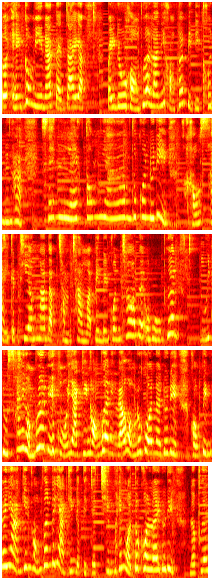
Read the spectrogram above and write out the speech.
ตัวเองก็มีนะ แต่ใจอะไปดูของเพื่อนแล้วนี่ของเพื่อนปิดอีกคนนึงค่ะ เส้นเล็กต้มยำทุกคนดูดิเขาใส่กระเทียมมาแบบฉ่ำๆอะปิ่นเป็นคนชอบเลยโอ้โหเพื่อน อุ้ยดูไส้ของเพื่อนนี่โหอยากกินของเพื่อนอีกแล้วของทุกคนนะดูดิของปิ่นก็อยากกินของเพื่อนก็อยากกินเดี๋ยวปิ่นจะชิมให้หมดทุกคนเลยดูดิแล้วเพื่อน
